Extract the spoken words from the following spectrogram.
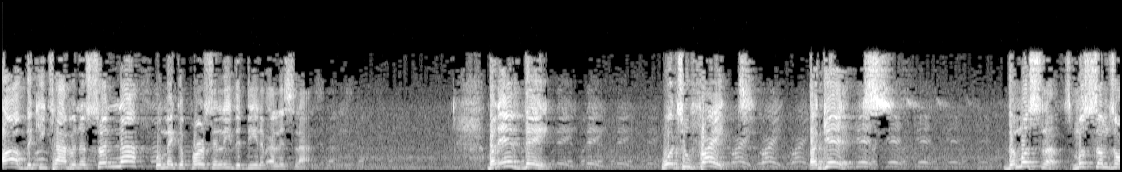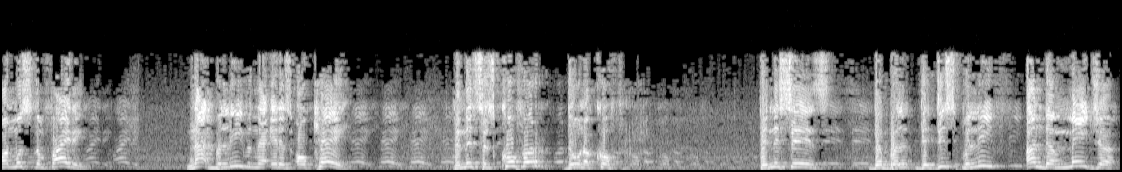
of the Kitab and the Sunnah will make a person leave the deen of Al-Islam. But if they were to fight against the Muslims, Muslims on Muslim fighting, not believing that it is okay, then this is kufr a kufr. Then this is the, the disbelief under major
